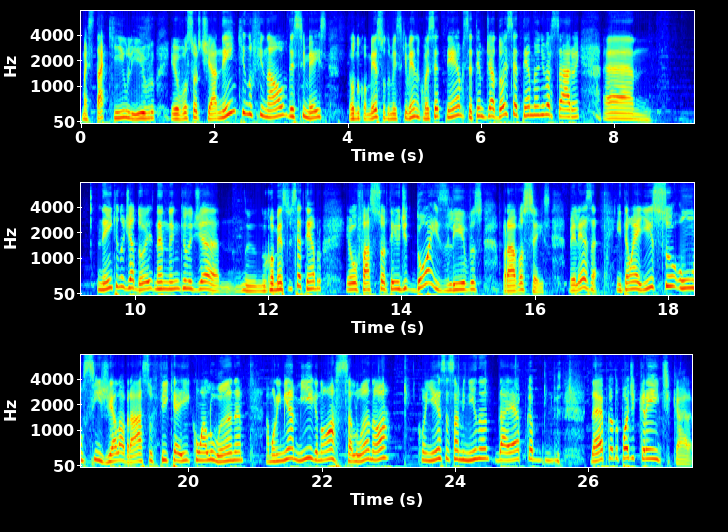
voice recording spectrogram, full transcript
mas tá aqui o livro. Eu vou sortear, nem que no final desse mês, ou no começo do mês que vem, no começo de setembro, setembro, dia 2 de setembro, meu aniversário, hein? É nem que no dia 2, né, nem que no dia no começo de setembro eu faço sorteio de dois livros para vocês. Beleza? Então é isso, um singelo abraço. Fique aí com a Luana, a minha amiga. Nossa, Luana, ó, conheço essa menina da época da época do Pod Crente, cara.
